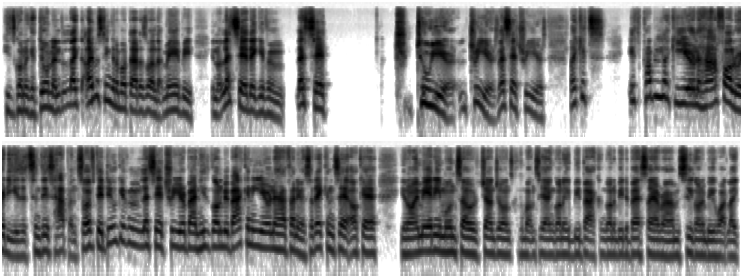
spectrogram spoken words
he's going to get done and like i was thinking about that as well that maybe you know let's say they give him let's say two year three years let's say three years like it's it's probably like a year and a half already is it since this happened so if they do give him let's say a three year ban he's going to be back in a year and a half anyway so they can say okay you know, I'm 18 months out. Jon Jones can come out and say, I'm going to be back. I'm going to be the best I ever am. I'm still going to be what, like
